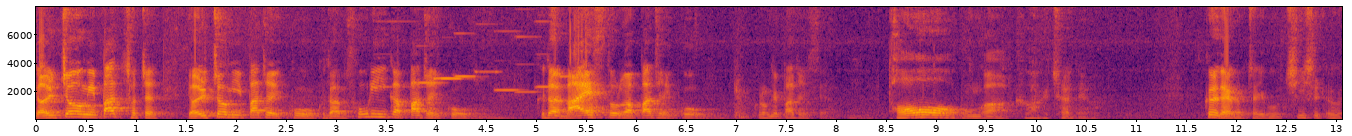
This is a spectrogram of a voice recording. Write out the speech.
열정이 빠 첫째 열정이 빠져 있고 그다음 소리가 빠져 있고 그다음 마에스토로가 빠져 있고 그런 게 빠져 있어요. 더 뭔가 그거 하게 쳐야 돼요. 그래 내가 그랬죠. 이거 치기. 이거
